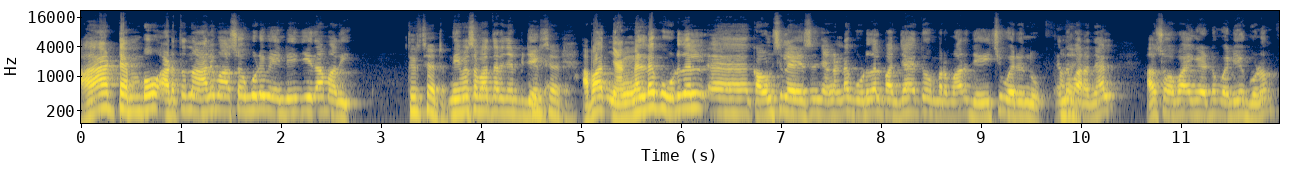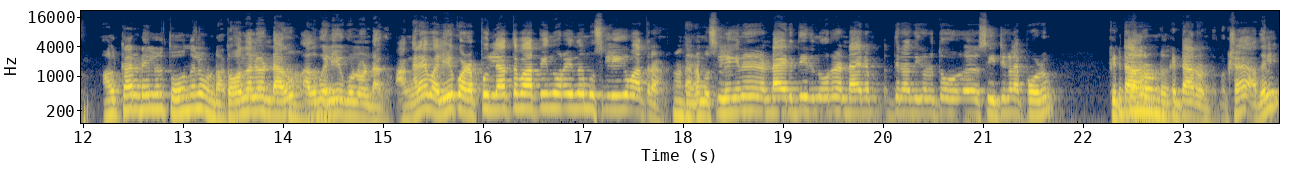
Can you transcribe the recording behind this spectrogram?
ആ ടെമ്പോ അടുത്ത നാല് മാസവും കൂടി മെയിന്റെയിൻ ചെയ്താൽ മതി. തീർച്ചയായിട്ടും. നിയമസഭാ തെരഞ്ഞെടുപ്പ് തീർച്ചയായിട്ടും. അപ്പൊ ഞങ്ങളുടെ കൂടുതൽ കൗൺസിലേഴ്സ് ഞങ്ങളുടെ കൂടുതൽ പഞ്ചായത്ത് മെമ്പർമാർ ജയിച്ചു വരുന്നു എന്ന് പറഞ്ഞാൽ അത് സ്വാഭാവികമായിട്ടും വലിയ ഗുണം. ആൾക്കാരുടെ ഒരു തോന്നലും ഉണ്ടാകും തോന്നലും ഉണ്ടാകും. അത് വലിയ ഗുണം ഉണ്ടാകും അങ്ങനെ വലിയ കുഴപ്പമില്ലാത്ത പാർട്ടി എന്ന് പറയുന്നത് മുസ്ലിം ലീഗ് മാത്രമാണ്. കാരണം മുസ്ലിം ലീഗിന് രണ്ടായിരത്തി ഇരുന്നൂറ് രണ്ടായിരത്തിലധികം സീറ്റുകൾ എപ്പോഴും. കിട്ടാറുണ്ട്. കിട്ടാറുണ്ട്. പക്ഷെ അതിൽ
